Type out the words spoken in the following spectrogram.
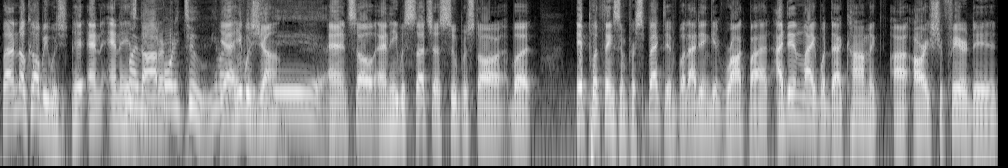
But I know Kobe was, and and his daughter. 42. Yeah, be he was young. Yeah. And so, and he was such a superstar, but it put things in perspective. But I didn't get rocked by it. I didn't like what that comic uh, Ari Shaffir did.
